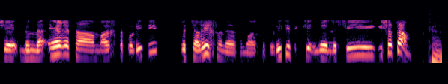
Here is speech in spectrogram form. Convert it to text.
שמנער את המערכת הפוליטית, וצריך לנער את המערכת הפוליטית לפי גישתם. כן.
